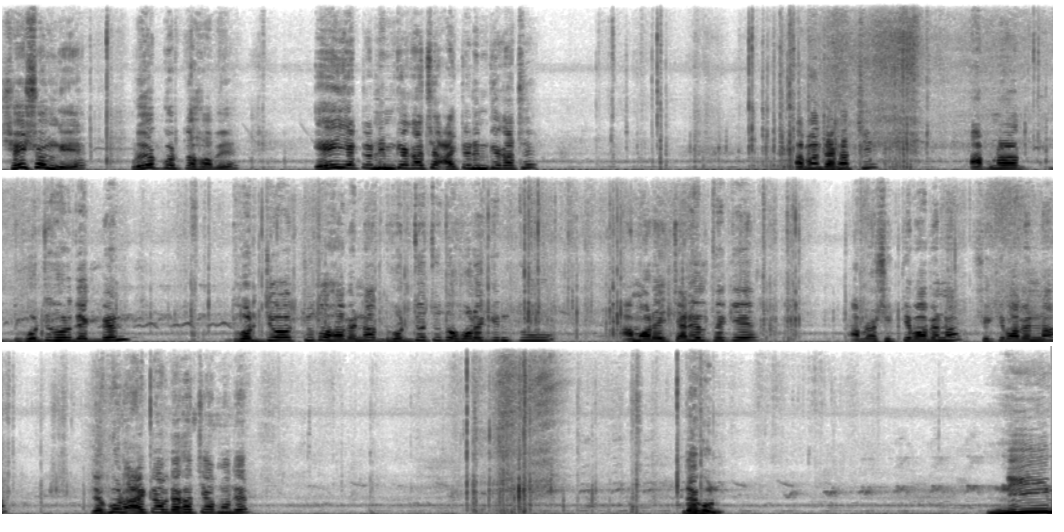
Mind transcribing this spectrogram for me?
সেই সঙ্গে প্রয়োগ করতে হবে এই একটা নিমকে গাছে, আরেকটা নিম কেক আছে আপনার দেখাচ্ছি। আপনারা ধৈর্য ধরে দেখবেন। ধৈর্যচ্যুত হবেন না। ধৈর্যচ্যুত হলে কিন্তু আমার এই চ্যানেল থেকে আপনারা শিখতে পাবেন না, শিখতে পাবেন না। দেখুন, আরেকটা দেখাচ্ছি আপনাদের। দেখুন। নিম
